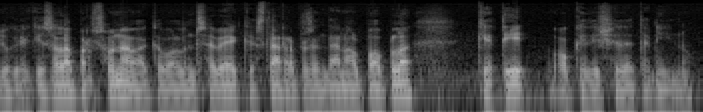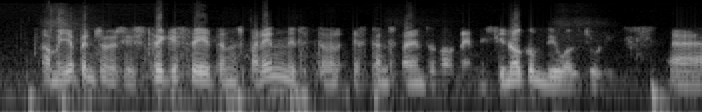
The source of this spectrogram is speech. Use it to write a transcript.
Jo crec que és a la persona la que volen saber que està representant el poble que té o que deixa de tenir, no? Home, jo penso que si es té que ser transparent, és, és transparent totalment. I si no, com diu el Juli, eh,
